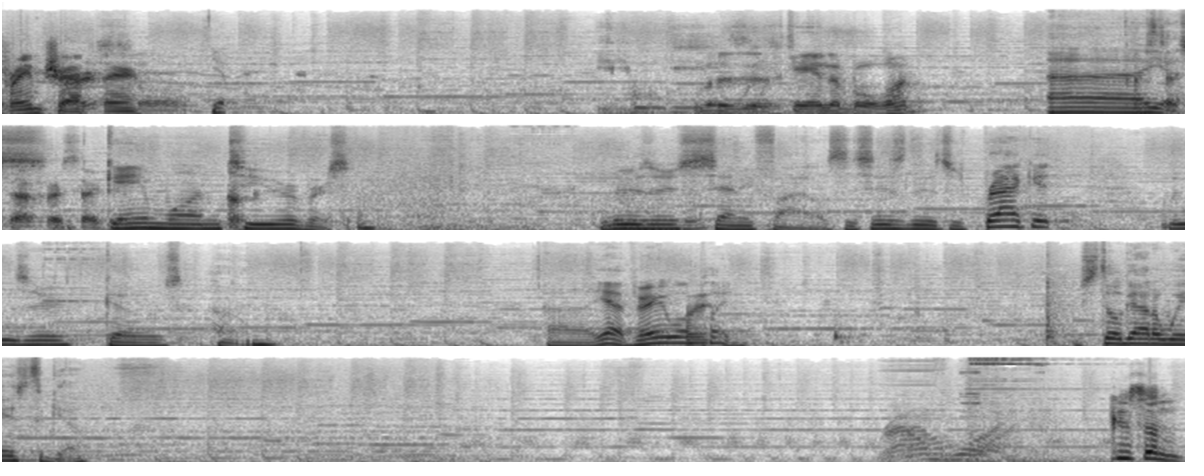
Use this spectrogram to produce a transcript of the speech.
frame trap there. Yep. What is this? Game number one? Uh, yes. for a second. Game one, two, Rivarsal. Losers, semifinals. This is losers bracket. Loser goes home. Uh, yeah, very well Wait. played. We still got a ways to go. Because on,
